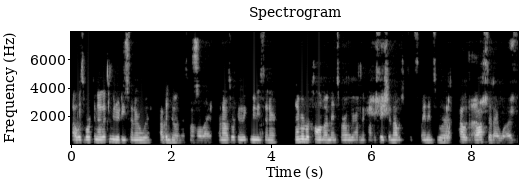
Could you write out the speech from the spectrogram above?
I was working at a community center with, I've been doing this my whole life, and I was working at a community center. And I remember calling my mentor and we were having a conversation. I was just explaining to her how exhausted I was.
